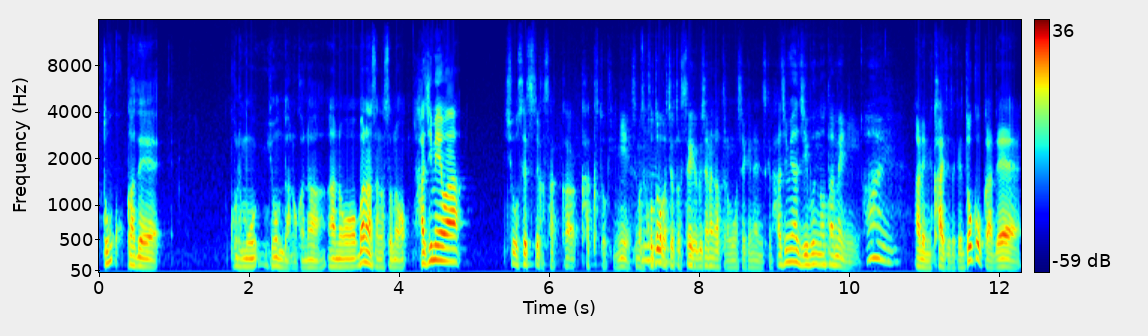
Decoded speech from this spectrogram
僕どこかでこれも読んだのかな？あのバナナさんがその初めは小説というか作家書くときにすみません言葉がちょっと正確じゃなかったら申し訳ないんですけど、うん、初めは自分のために、ある意味書いてたけどどこかで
